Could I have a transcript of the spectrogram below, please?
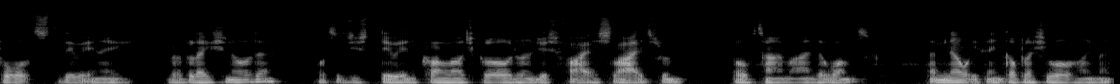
thoughts to do it in a revelation order, or to just do it in a chronological order and just fire slides from both timelines at once? Let me know what you think. God bless you all. Amen.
